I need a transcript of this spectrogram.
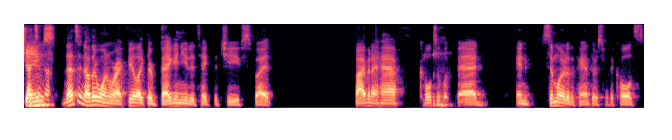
That's, James. that's another one where I feel like they're begging you to take the Chiefs, but five and a half Colts have looked bad, and similar to the Panthers for the Colts,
